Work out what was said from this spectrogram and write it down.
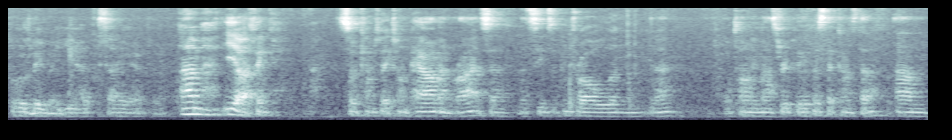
probably where you had the say in it? Um, yeah, I think it sort of comes back to empowerment, right? So a sense of control and you know autonomy, mastery, purpose, that kind of stuff. Um,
